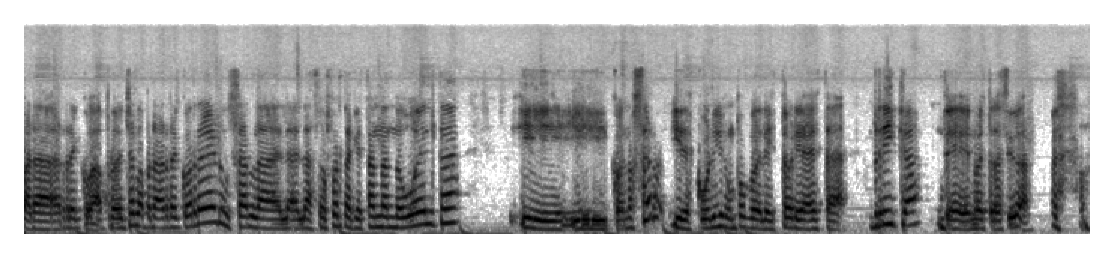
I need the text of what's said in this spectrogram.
para aprovecharla para recorrer, usar las ofertas que están dando vuelta y, conocer y descubrir un poco de la historia esta rica de nuestra ciudad.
